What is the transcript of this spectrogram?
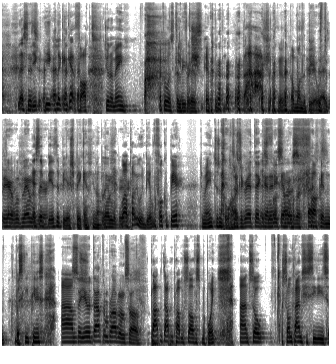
listen. You, you, like, and get fucked. Do you know what I mean? Everyone's game Delete for this. everyone, ah, I'm on the beer. Wes. the beer, we'll blame the beer. A, it's a beer speaking. You know. Blame the beer. Well, I probably wouldn't be able to fuck with beer. Do you know what I mean? It doesn't go hard. There's a great Dead It's Kennedy fucking, song it's about fucking whiskey penis. Um, so you adapt and problem solve. problem, and problem solve is my point. And so sometimes you see these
